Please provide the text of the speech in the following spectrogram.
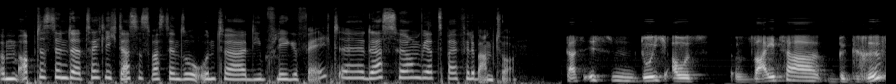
ähm, ob das denn tatsächlich das ist, was denn so unter die Pflege fällt, äh, das hören wir jetzt bei Philipp Amthor. Das ist ein durchaus weiter Begriff.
